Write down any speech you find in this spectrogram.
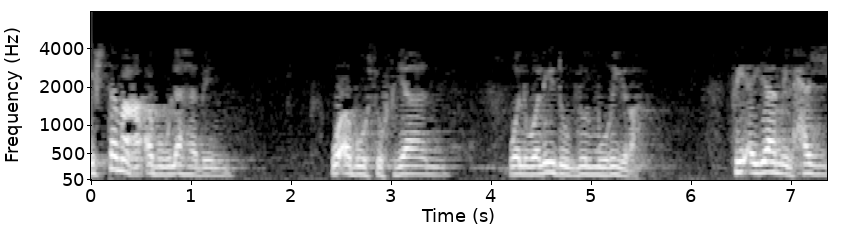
اجتمع أبو لهب وأبو سفيان والوليد بن المغيرة في أيام الحج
